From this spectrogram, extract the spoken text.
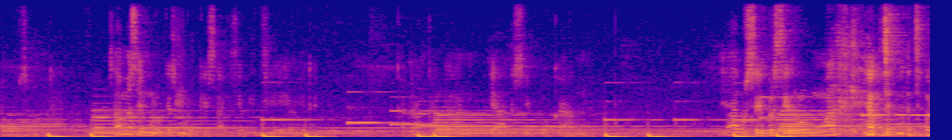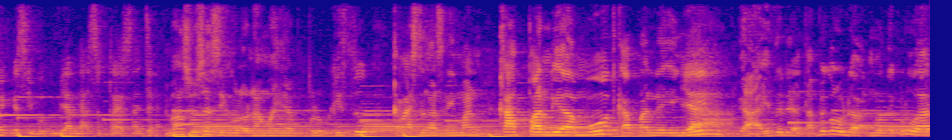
aja sementara. Saya masih melukis melukis kecil-kecil gitu. Kadang-kadang ya kesibukan ya bersih bersih rumah kayak macam-macam kesibukan biar nggak stres aja. Memang susah sih kalau namanya pelukis tuh keras dengan seniman. Kapan dia mood, kapan dia ingin, ya, Ya. itu dia. Tapi kalau udah moodnya keluar,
